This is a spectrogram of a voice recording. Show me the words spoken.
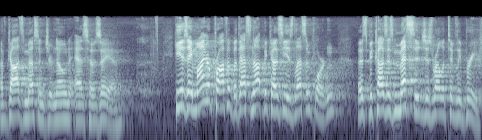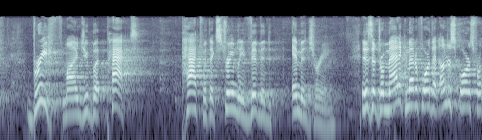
of God's messenger known as Hosea. He is a minor prophet, but that's not because he is less important. It's because his message is relatively brief. Brief, mind you, but packed, packed with extremely vivid imagery. It is a dramatic metaphor that underscores, for,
